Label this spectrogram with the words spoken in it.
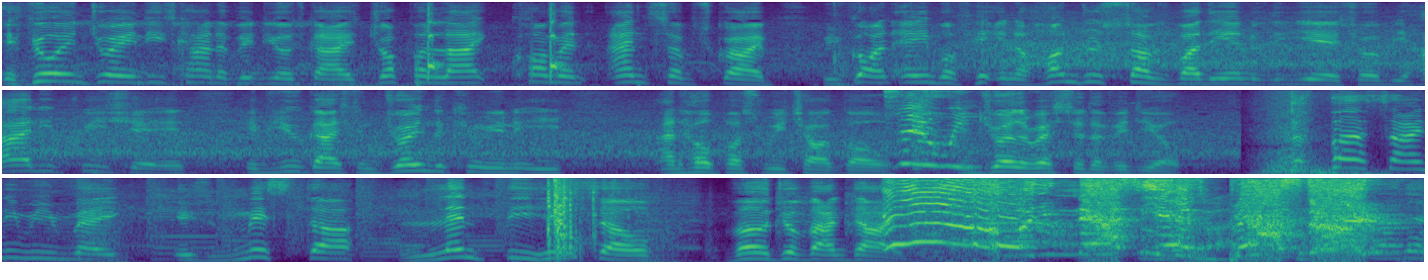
If you're enjoying these kind of videos, guys, drop a like, comment, and subscribe. We've got an aim of hitting 100 subs by the end of the year, so it'd be highly appreciated if you guys can join the community and help us reach our goals. Enjoy the rest of the video. The first signing we make is Mr. Lengthy himself, Virgil van Dijk. Oh, you nasty ass bastard!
